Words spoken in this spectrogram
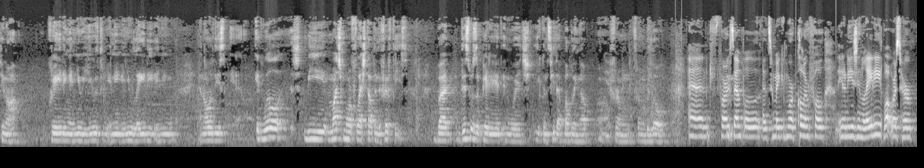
you know, creating a new youth, a new lady, a new, and all of these. It will be much more fleshed out in the 50s but this was a period in which you can see that bubbling up uh, from from below. And for example, uh, to make it more colorful, Indonesian lady, what was her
